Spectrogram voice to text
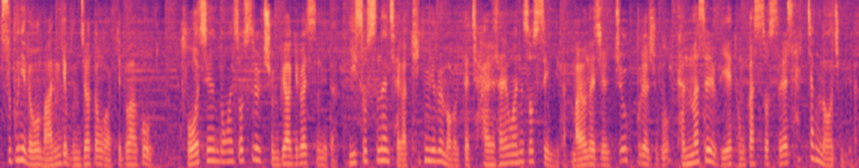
수분이 너무 많은 게 문제였던 것 같기도 하고 구워지는 동안 소스를 준비하기로 했습니다. 이 소스는 제가 튀김류를 먹을 때 잘 사용하는 소스입니다. 마요네즈를 쭉 뿌려주고 단맛을 위해 돈가스 소스를 살짝 넣어줍니다.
